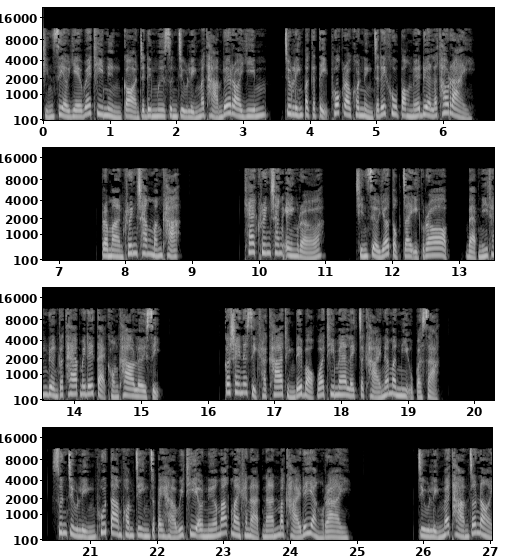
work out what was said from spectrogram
ฉินเสี่ยวเย่เวทีหนึ่งก่อนจะดึงมือซุนจิวหลิงมาถามด้วยรอยยิ้ม จิวหลิงปกติพวกเราคนหนึ่งจะได้คูปองเนื้อเดือนละเท่าไหร่ ประมาณครึ่งช่างมั้งคะ แค่ครึ่งช่างเองเหรอ ฉินเสี่ยวเย่าตกใจอีกรอบ แบบนี้ทั้งเดือนก็แทบไม่ได้แตะของข้าวเลยสิ ก็ใช่นะสิคะข้าถึงได้บอกว่าที่แม่เล็กจะขายน่ะมันมีอุปสรรคซุนจิวหลิงพูดตามความจริงจะไปหาวิธีเอาเนื้อมากมายขนาดนั้นมาขายได้อย่างไร จิวหลิงแม่ถามเจ้าหน่อย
